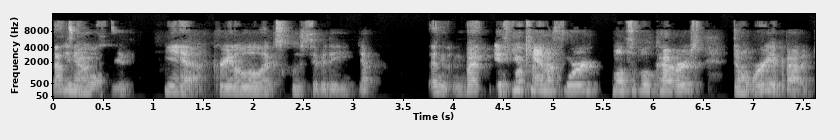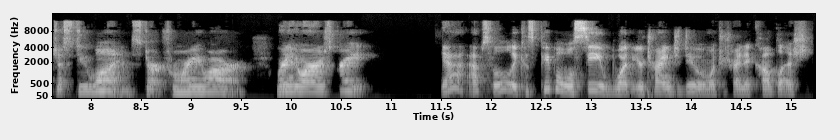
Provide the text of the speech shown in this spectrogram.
That's you know, cool. yeah, create a little exclusivity. Yep. And but if you can't afford multiple covers, don't worry about it. Just do one. Start from where you are where yeah. you are is great. Yeah, absolutely. Because people will see what you're trying to do and what you're trying to accomplish.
